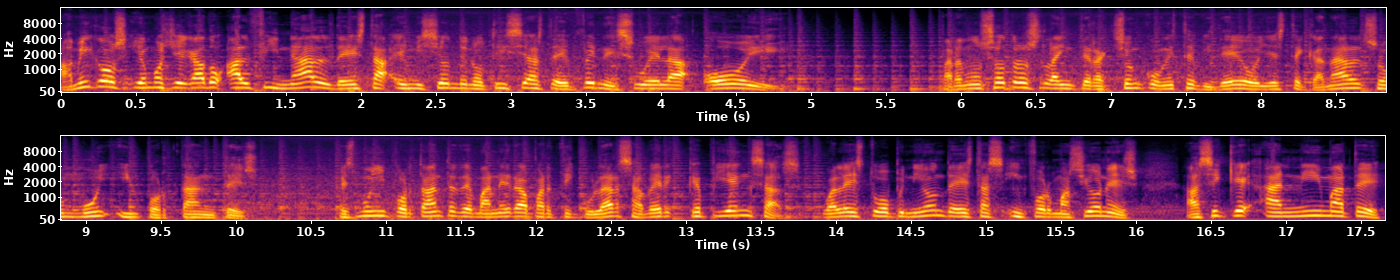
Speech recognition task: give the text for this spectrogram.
Amigos, y hemos llegado al final de esta emisión de noticias de Venezuela hoy. Para nosotros la interacción con este video y este canal son muy importantes. Es muy importante de manera particular saber qué piensas, cuál es tu opinión de estas informaciones, así que anímate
